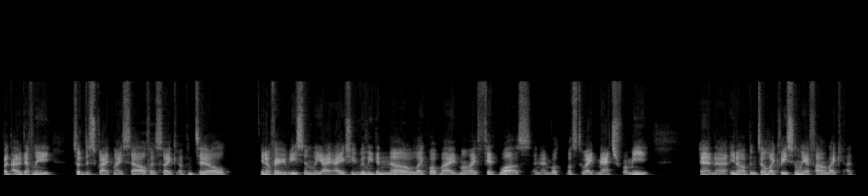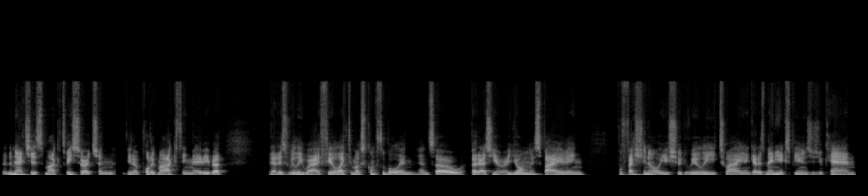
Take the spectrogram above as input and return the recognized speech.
But i would definitely sort of describe myself as like up until you know very recently i, I actually really didn't know like what my my fit was and, and what, what's the right match for me and uh, you know up until like recently i found like uh, the match is market research and you know product marketing maybe but that is really where i feel like the most comfortable in. And so but as you're a young aspiring professional you should really try and get as many experiences as you can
